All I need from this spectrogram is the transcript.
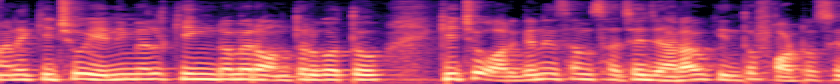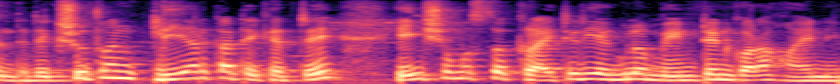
মানে কিছু অ্যানিম্যাল কিংডমের অন্তর্গত কিছু অর্গানিজমস আছে যারাও কিন্তু ফটোসিনথেটিক সুতরাং ক্লিয়ার কাট এক্ষেত্রে এই সমস্ত ক্রাইটেরিয়াগুলো মেনটেন করা হয়নি।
